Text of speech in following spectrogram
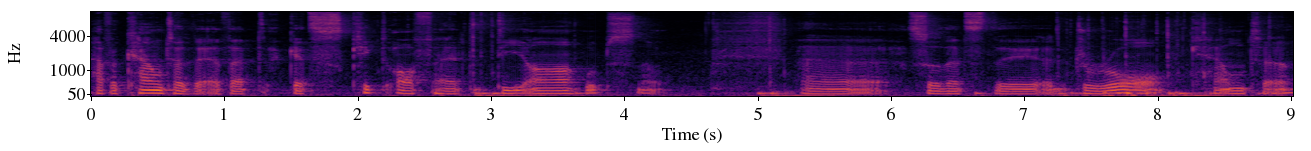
have a counter there that gets kicked off at dr. Whoops, no. Uh, so that's the draw counter.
